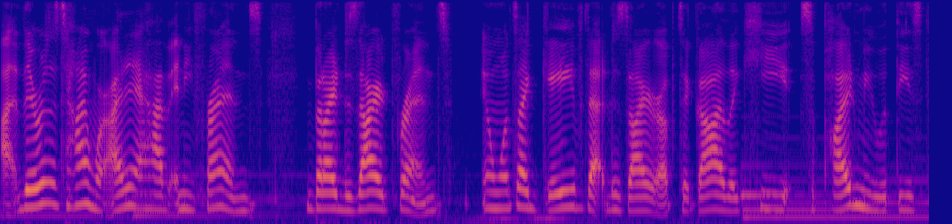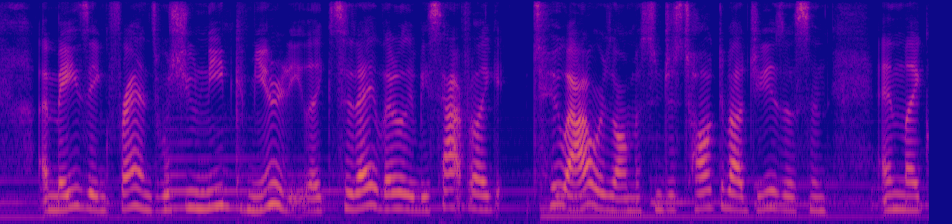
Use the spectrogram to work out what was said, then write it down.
I, there was a time where I didn't have any friends, but I desired friends. And once I gave that desire up to God, like He supplied me with these amazing friends, which you need community. Like today, literally, we sat for like two hours almost and just talked about Jesus and and like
